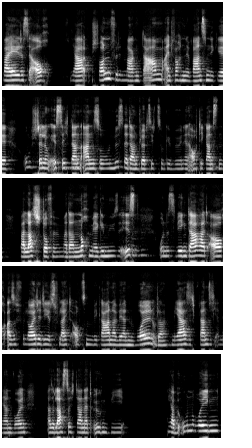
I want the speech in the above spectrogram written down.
weil das ja auch ja schon für den Magen-Darm einfach eine wahnsinnige Umstellung ist, sich mhm. dann an so Nüsse dann plötzlich zu gewöhnen, auch die ganzen Ballaststoffe, wenn man dann noch mehr Gemüse isst. Mhm. Und deswegen da halt auch, also für Leute, die jetzt vielleicht auch zum Veganer werden wollen oder mehr sich pflanzlich ernähren wollen, also lasst euch da nicht irgendwie ja, beunruhigen,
